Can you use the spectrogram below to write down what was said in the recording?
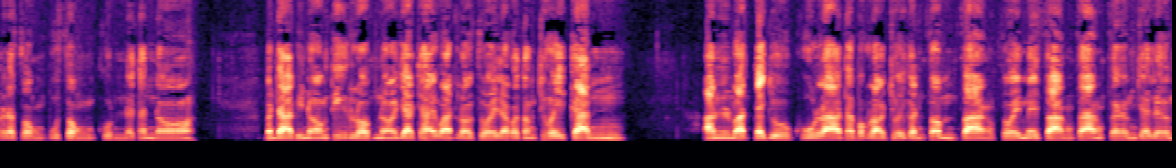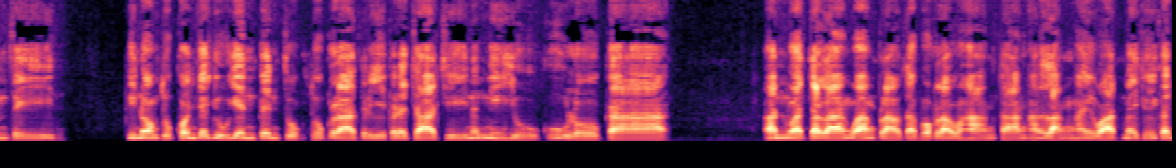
พระสงฆ์ผู้ทรงคุณนะท่านหนอ บรรดาพี่น้องที่เคารพเนาะอยากจะให้วัดเราสวยเราก็ต้องช่วยกัน อันวัดจะอยู่คู่ล่าถ้าพวกเราช่วยกันซ่อมสร้างสวยไม่สั่งสร้างเสริมเฉลิมสีพี่น้องทุกคนจะอยู่เย็นเป็นสุขทุกราตรีประชาชีนั้นมีอยู่คู่โลกา อันวัดจะล้างว่างเปล่าถ้าพวกเราห่างทางหันหลังให้วัดไม่ช่วยกัน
